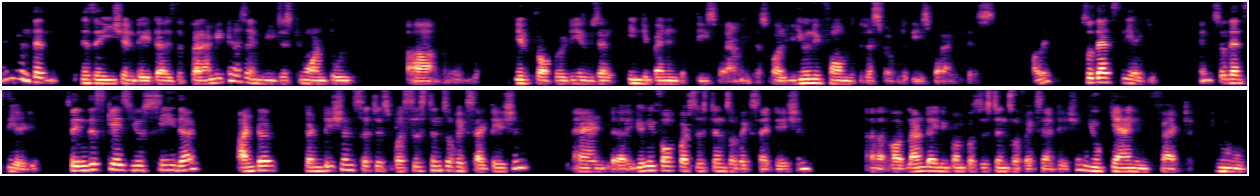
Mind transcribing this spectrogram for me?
And then this initial data is the parameters and we just want to uh, give properties which are independent of these parameters called uniform with respect to these parameters. All right? So that's the idea. So that's the idea. So in this case you see that under conditions such as persistence of excitation and uh, uniform persistence of excitation uh, or lambda uniform persistence of excitation you can in fact prove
